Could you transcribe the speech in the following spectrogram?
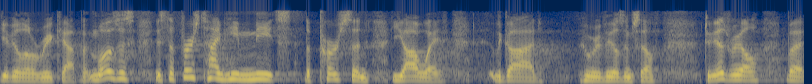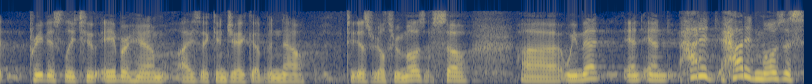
give you a little recap. But Moses is the first time he meets the person Yahweh, the God who reveals himself to Israel, but previously to Abraham, Isaac, and Jacob, and now to Israel through Moses. So uh, we met, and, and how, did, how did Moses,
